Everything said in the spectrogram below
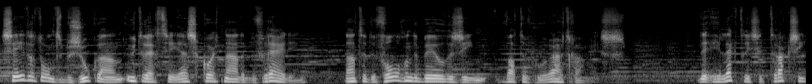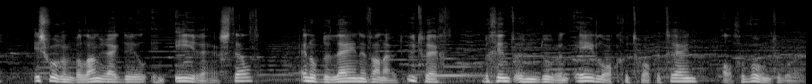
Sedert ons bezoek aan Utrecht CS kort na de bevrijding laten de volgende beelden zien wat de vooruitgang is. De elektrische tractie is voor een belangrijk deel in ere hersteld en op de lijnen vanuit Utrecht begint een door een E-lok getrokken trein al gewoon te worden.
